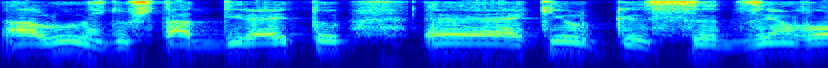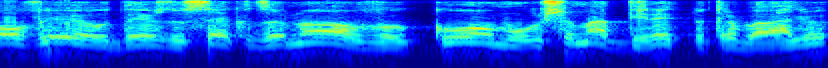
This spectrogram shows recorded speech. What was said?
à luz do Estado de Direito, eh, aquilo que se desenvolveu desde o século XIX como o chamado direito do trabalho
